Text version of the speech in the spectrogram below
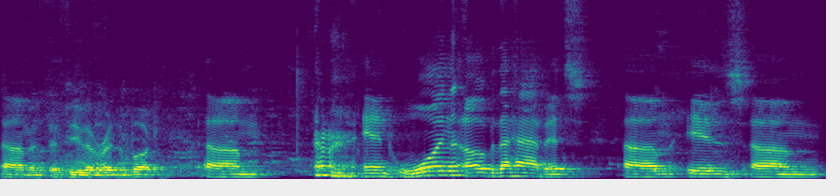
Um, if, if, you've ever read the book, um, and one of the habits um, is um,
